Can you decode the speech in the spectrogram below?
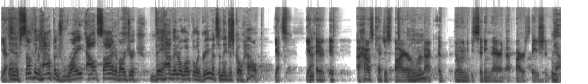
Yes. And if something happens right outside of our, they have interlocal agreements and they just go help. yes. Yeah. If, if a house catches fire, we're not going to be sitting there in that fire station Yeah.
